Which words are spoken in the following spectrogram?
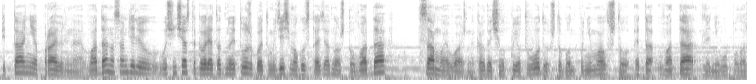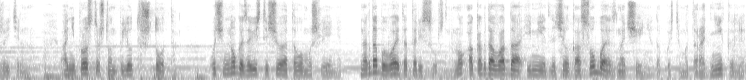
питание, правильная вода. На самом деле очень часто говорят одно и то же, поэтому здесь могу сказать одно, что вода самое важное, когда человек пьет воду, чтобы он понимал, что эта вода для него положительна, а не просто, что он пьет что-то. Очень многое зависит еще и от того мышления. Иногда бывает это ресурсно. Ну а когда вода имеет для человека особое значение, допустим, это родник или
